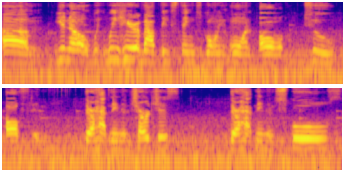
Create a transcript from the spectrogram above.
Um, you know, we, we hear about these things going on all too often. They're happening in churches, they're happening in schools,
